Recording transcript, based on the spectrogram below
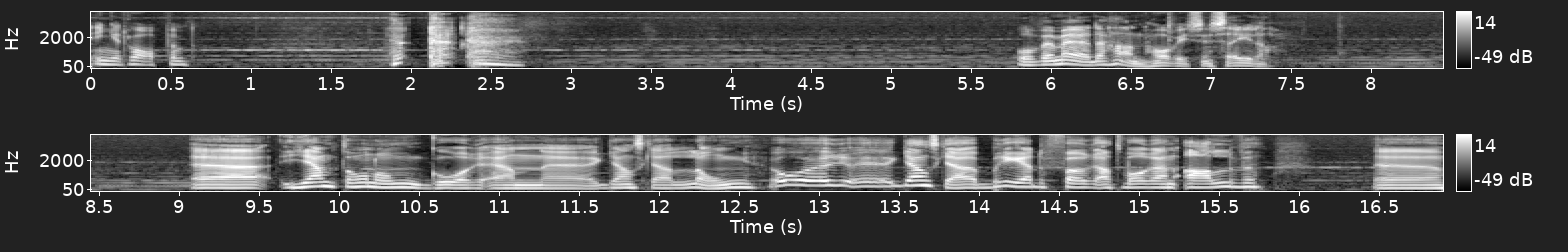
inget vapen. Och vem är det han har vid sin sida? Eh, jämte honom går en eh, ganska lång och eh, ganska bred för att vara en alv. Eh,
